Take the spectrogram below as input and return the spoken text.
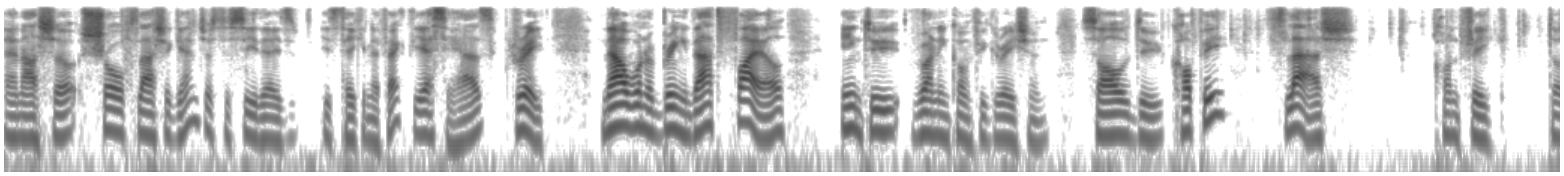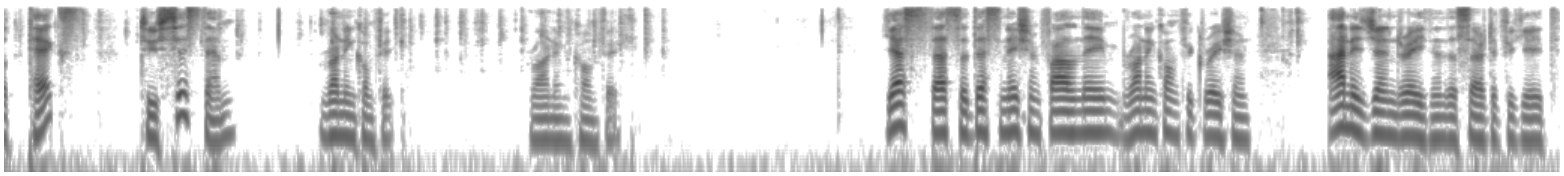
And I'll show, show flash again just to see that it's, it's taking effect. Yes it has. Great. Now I want to bring that file into running configuration. So I'll do copy flash config dot text to system running config. Running config. Yes, that's the destination file name, running configuration, and it's generating the certificate.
